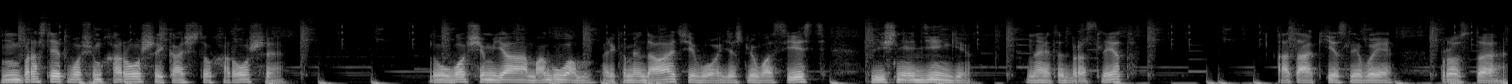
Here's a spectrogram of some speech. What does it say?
Браслет, в общем, хороший, качество хорошее. Ну, в общем, я могу вам рекомендовать его, если у вас есть лишние деньги на этот браслет. А так, если вы просто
